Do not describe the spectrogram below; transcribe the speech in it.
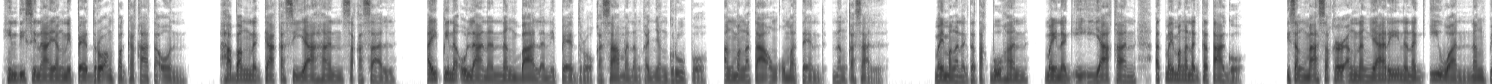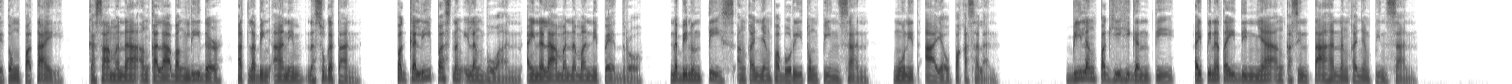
Hindi sinayang ni Pedro ang pagkakataon. Habang nagkakasiyahan sa kasal, ay pinaulanan ng bala ni Pedro kasama ng kanyang grupo ang mga taong umattend ng kasal. May mga nagtatakbuhan, may nag-iiyakan at may mga nagtatago. Isang massacre ang nangyari na nag-iwan ng pitong patay, kasama na ang kalabang leader at labing-anim na sugatan. Pagkalipas ng ilang buwan ay nalaman naman ni Pedro na binuntis ang kanyang paboritong pinsan ngunit ayaw pakasalan. Bilang paghihiganti ay pinatay din niya ang kasintahan ng kanyang pinsan.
